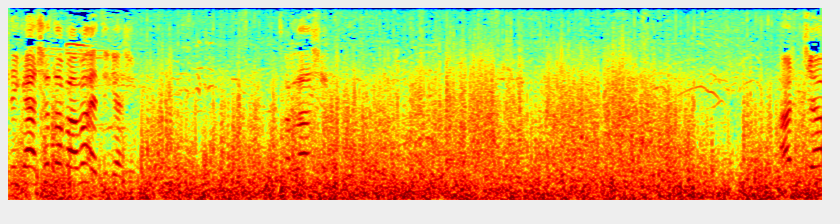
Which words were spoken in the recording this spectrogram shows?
এদিকে আসো তো বাবা এদিকে আসো। চলে আসো। আচ্ছা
